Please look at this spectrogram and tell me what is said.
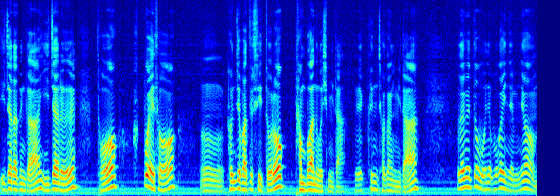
이자라든가 이자를 더 확보해서 어, 변제받을 수 있도록 담보하는 것입니다. 그게 근저당입니다. 그 다음에 또 뭐냐 뭐가 있냐면요.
